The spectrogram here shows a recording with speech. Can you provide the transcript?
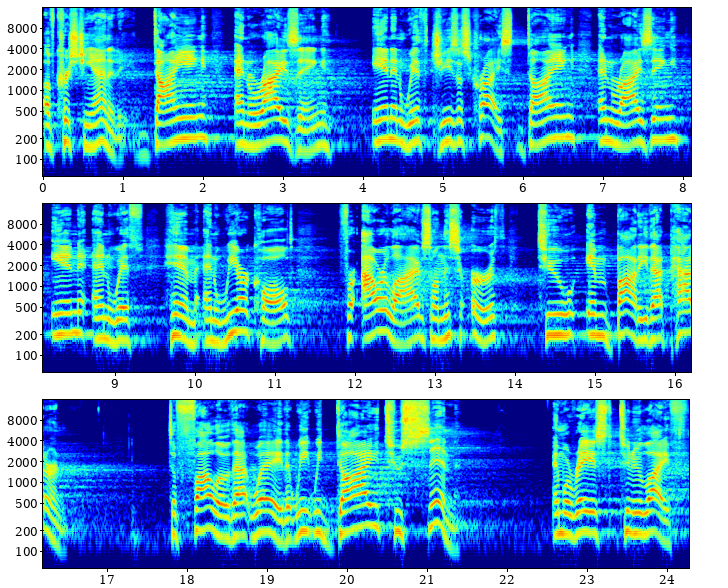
of Christianity dying and rising in and with Jesus Christ, dying and rising in and with Him. And we are called for our lives on this earth to embody that pattern, to follow that way, that we, we die to sin and we're raised to new life,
